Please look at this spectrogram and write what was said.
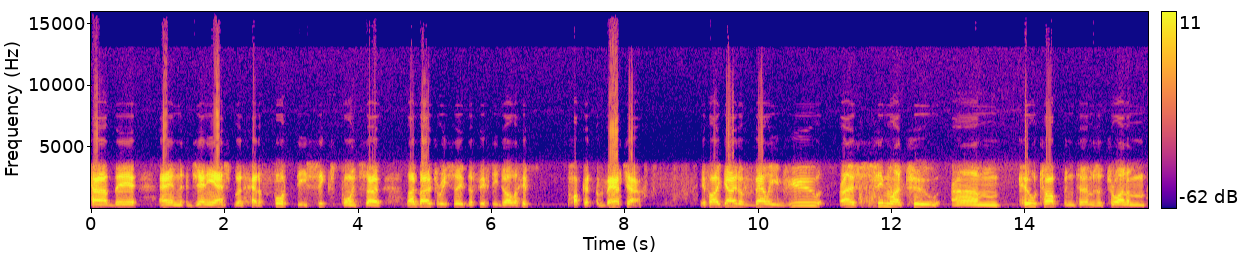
card there, and Jenny Asplin had a 46 points. So they both received the $50 Hip Pocket voucher. If I go to Valley View, uh, similar to um, Hilltop in terms of trying to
